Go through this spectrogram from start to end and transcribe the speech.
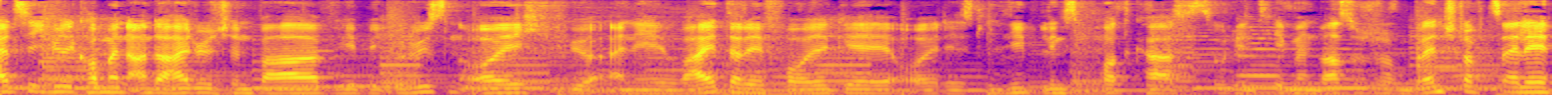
Herzlich willkommen an der Hydrogen Bar. Wir begrüßen euch für eine weitere Folge eures Lieblingspodcasts zu den Themen Wasserstoff und Brennstoffzelle.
